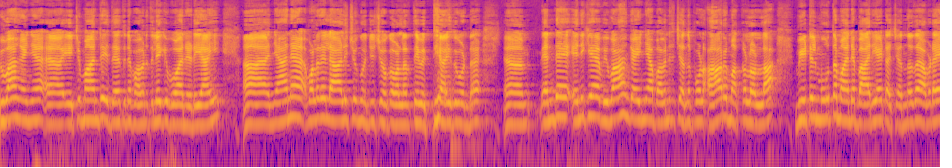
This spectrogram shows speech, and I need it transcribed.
വിവാഹം കഴിഞ്ഞ് ഏറ്റുമാന്റെ ഇദ്ദേഹത്തിന്റെ ഭവനത്തിലേക്ക് പോകാനിടയായി. ഞാൻ വളരെ ലാളിച്ചും കൊഞ്ചിച്ചും ഒക്കെ വളർത്തിയ വ്യക്തിയായതുകൊണ്ട് എന്റെ എനിക്ക് വിവാഹം കഴിഞ്ഞ് ഭവനത്തിൽ ചെന്നപ്പോൾ ആറ് മക്കളുള്ള വീട്ടിൽ മൂത്ത മകന്റെ ഭാര്യയായിട്ടാണ് ചെന്നത്. അവിടെ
